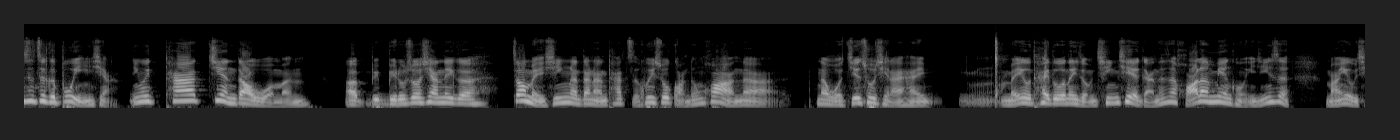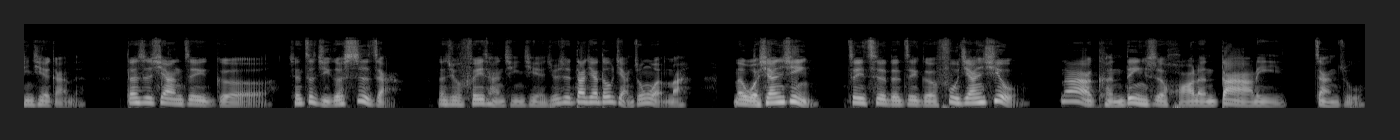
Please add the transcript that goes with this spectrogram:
是这个不影响，因为他见到我们，呃，比比如说像那个赵美心呢，当然他只会说广东话，那那我接触起来还嗯没有太多那种亲切感。但是华人面孔已经是蛮有亲切感的。但是像这个像这几个市长，那就非常亲切，就是大家都讲中文嘛。那我相信这次的这个富江秀，那肯定是华人大力赞助、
